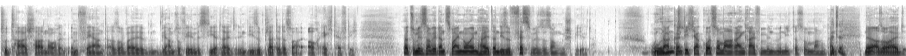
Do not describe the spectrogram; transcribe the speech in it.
Totalschaden auch entfernt. Also, weil wir haben so viel investiert halt in diese Platte, das war auch echt heftig. Ja, zumindest haben wir dann zwei neuen halt dann diese Festivalsaison gespielt. Und, Und, da könnte ich ja kurz nochmal reingreifen, wenn, wenn ich das so machen kann. Bitte. Ne, also halt,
